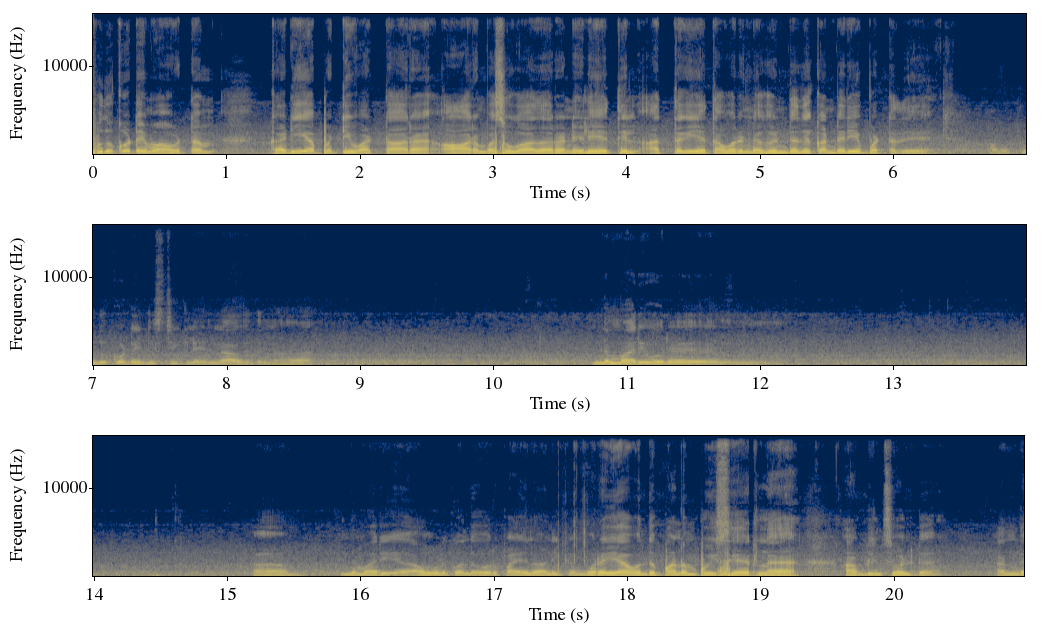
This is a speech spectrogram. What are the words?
புதுக்கோட்டை மாவட்டம் கடியாப்பட்டி வட்டார ஆரம்ப சுகாதார நிலையத்தில் அத்தகைய தவறு நிகழ்ந்தது கண்டறியப்பட்டது. அப்போ புதுக்கோட்டை டிஸ்ட்ரிக்டில் என்ன ஆகுதுன்னா இந்த மாதிரி ஒரு இந்த மாதிரி அவங்களுக்கு வந்து ஒரு பயனாளிக்கு முறையாக வந்து பணம் போய் சேரல அப்படின்னு சொல்லிட்டு அந்த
